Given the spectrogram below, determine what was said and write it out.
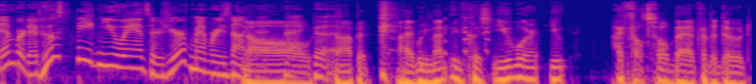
remembered it. Who's feeding you answers? Your memory's not No, that, that good. stop it. I remember because you weren't you. I felt so bad for the dude.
